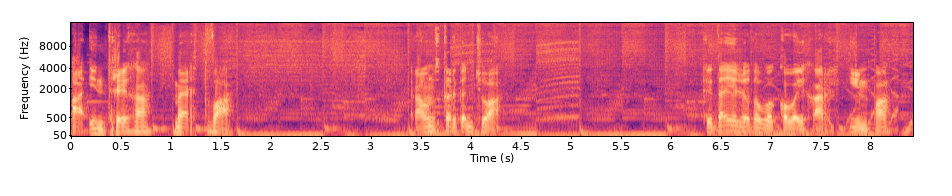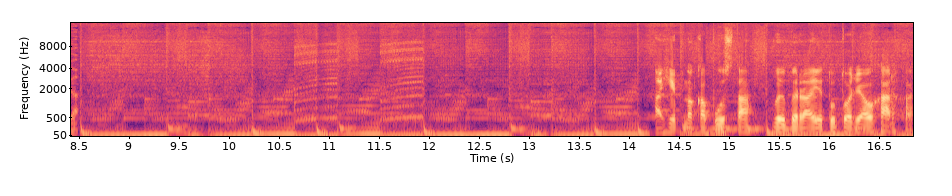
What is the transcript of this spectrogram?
А інтрига мертва. Раунд з Гаргантюа. Кидає льодовиковий харх імпа. А гіпнокапуста вибирає туторіал Харха.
